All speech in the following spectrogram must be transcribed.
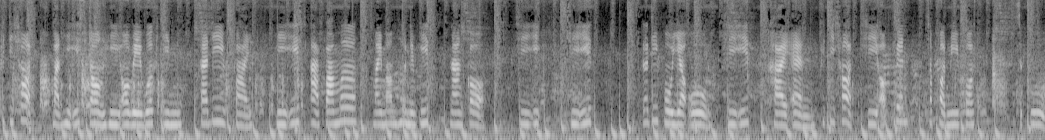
pretty short, but he is strong. He always works in paddy field. He is a farmer. My mom, her name is Nang Ko. She is, she is 34 year old. She is and pretty short. She often support me for school.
